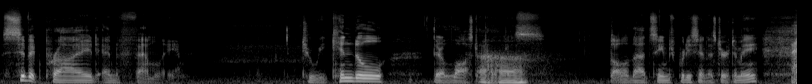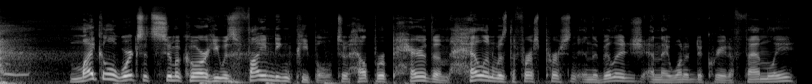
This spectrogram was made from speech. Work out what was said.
civic pride, and family to rekindle their lost purpose. All of that seems pretty sinister to me. Michael works at Summakor. He was finding people to help repair them. Helen was the first person in the village, and they wanted to create a family.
